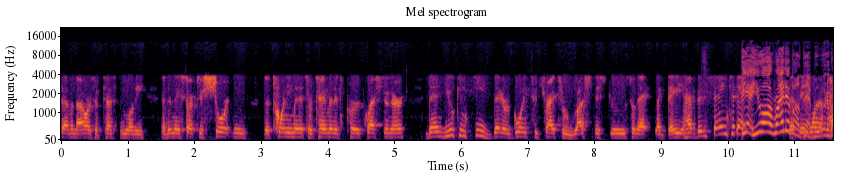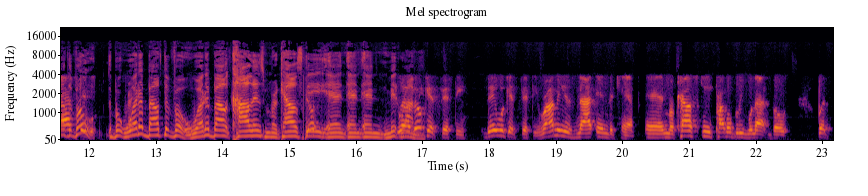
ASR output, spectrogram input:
seven hours of testimony, and then they start to shorten the 20 minutes or 10 minutes per questioner, then you can see they're going to try to rush this through so that, like they have been saying today. Yeah, you are right about that. that but what about the vote? It. But what about the vote? What about Collins, Murkowski, and, and, and Mitt well, Romney? Well, they'll get 50. They will get 50. Romney is not in the camp, and Murkowski probably will not vote. But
